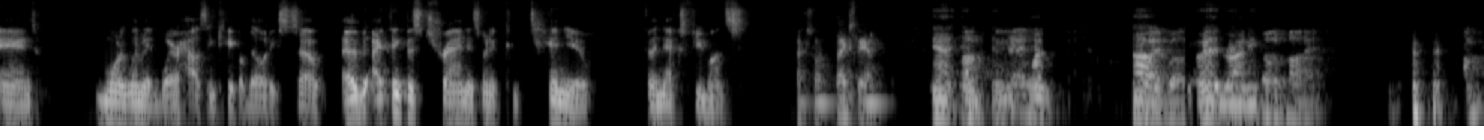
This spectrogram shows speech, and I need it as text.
and more limited warehousing capabilities. So I think this trend is going to continue for the next few months. Excellent. Thanks, Dan. yeah Um, and, and I one, Go ahead, Will. go ahead You're gonna ronnie Build upon it. I'm,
